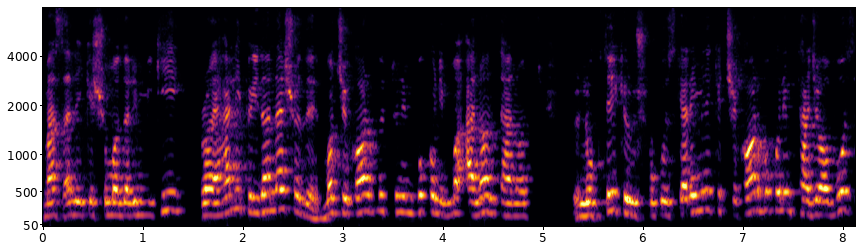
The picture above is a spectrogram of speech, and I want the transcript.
مسئله که شما داریم میگی راه حلی پیدا نشده. ما چه کار بتونیم بکنیم؟ ما الان تنها نکته که روش فوکوس کردیم اینه که چه کار بکنیم؟ تجاوز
